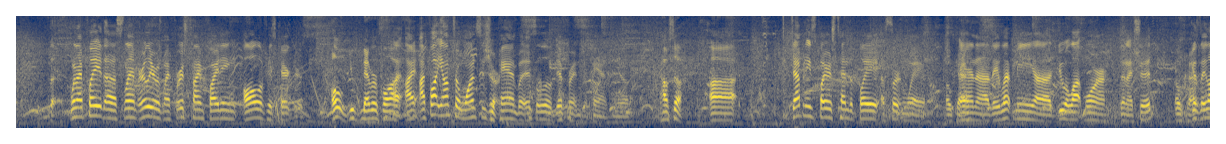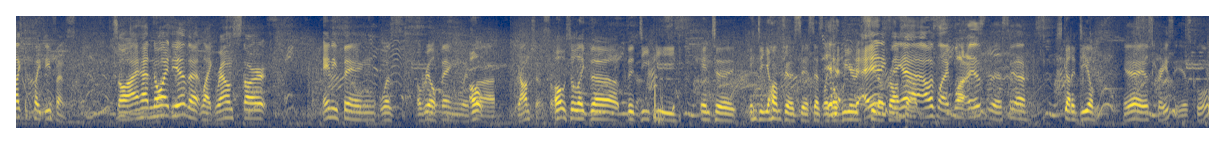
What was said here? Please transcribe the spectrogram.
when I played uh, Slam earlier, it was my first time fighting all of his characters. Oh, you've never fought? I, I, I fought Yamcha once in Sure. Japan, but it's a little different in Japan, you know. How so? Uh, Japanese players tend to play a certain way. Okay. And uh, they let me uh, do a lot more than I should. Okay. Because they like to play defense. So I had no idea that like round start, anything was a real thing with Oh. Yamcha. So. Oh, so like the the DP into into Yamcha assist as like yeah, a weird yeah, pseudo anything, cross Yeah, I was like, what is this? Yeah. He's got a deal. Yeah, it was crazy. It was cool.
